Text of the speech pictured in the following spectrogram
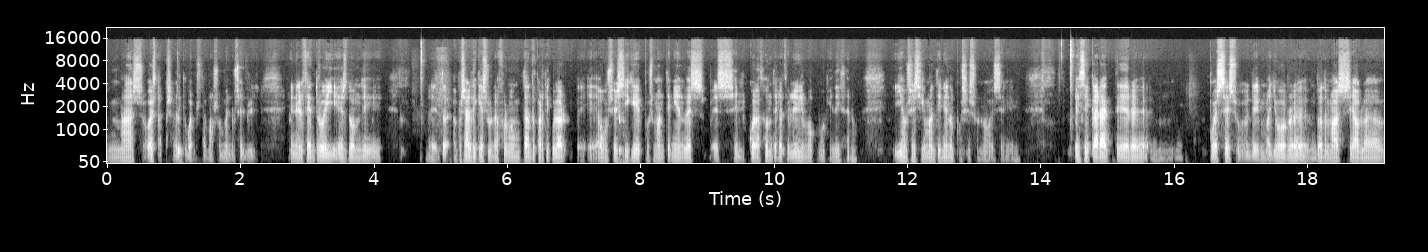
más oeste, a pesar de que, bueno, está más o menos en el, en el centro y es donde eh, a pesar de que es una forma un tanto particular, eh, aún se sigue pues manteniendo, es, es, el corazón del nacionalismo, como quien dice, ¿no? Y aún se sigue manteniendo, pues eso, ¿no? Ese, ese carácter, eh, pues eso, de mayor, donde más se habla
